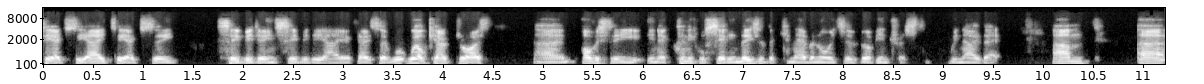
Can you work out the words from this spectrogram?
THCA, THC, CBD, and CBDA. Okay, so well characterized. Uh, obviously, in a clinical setting, these are the cannabinoids of, of interest. We know that. Um, uh,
